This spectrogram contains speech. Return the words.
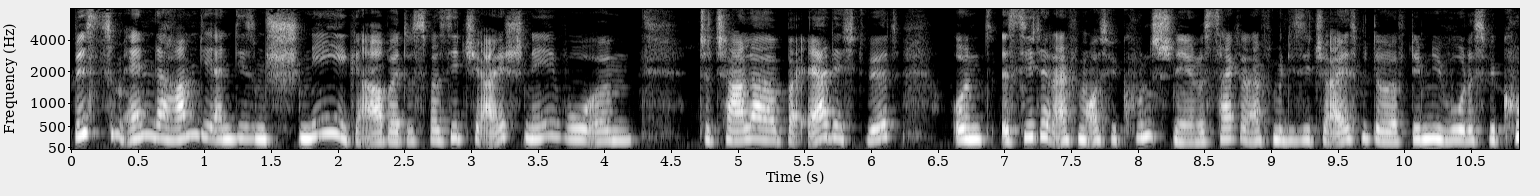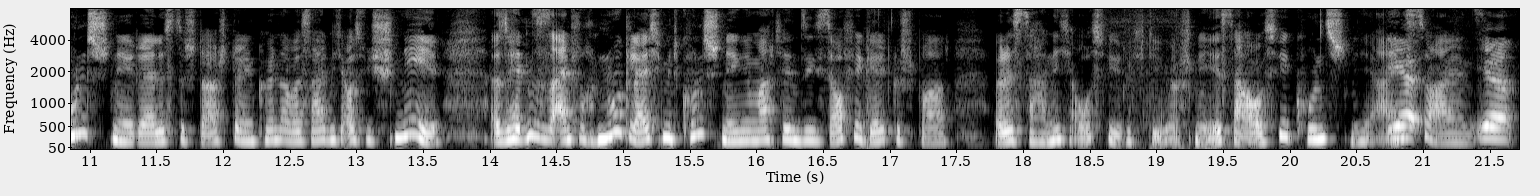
bis zum Ende haben die an diesem Schnee gearbeitet. Das war CGI-Schnee, wo ähm, T'Challa beerdigt wird und es sieht halt einfach mal aus wie Kunstschnee und es zeigt dann einfach mal, die CGI ist mittlerweile auf dem Niveau, dass wir Kunstschnee realistisch darstellen können, aber es sah halt nicht aus wie Schnee. Also hätten sie es einfach nur gleich mit Kunstschnee gemacht, hätten sie sich sau viel Geld gespart, weil es sah nicht aus wie richtiger Schnee, es sah aus wie Kunstschnee, eins ja, zu eins. Ja,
